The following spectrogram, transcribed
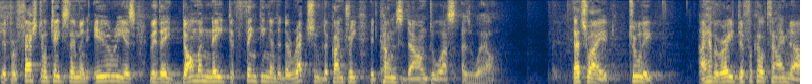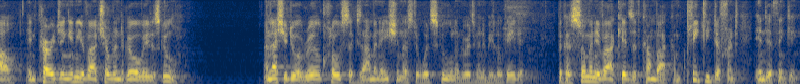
the professional takes them in areas where they dominate the thinking and the direction of the country, it comes down to us as well. That's why, truly, I have a very difficult time now encouraging any of our children to go away to school. Unless you do a real close examination as to what school and where it's going to be located. Because so many of our kids have come back completely different in their thinking.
